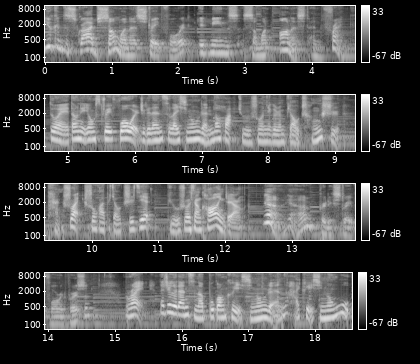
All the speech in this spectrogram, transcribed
you can describe someone as straightforward. It means someone honest and frank. 对，当你用 straightforward 这个单词来形容人的话，就是说那个人比较诚实、坦率，说话比较直接。比如说像 Colin 这样的。 Yeah, yeah, I'm a pretty straightforward person. Right，那这个单词呢，不光可以形容人，还可以形容物，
